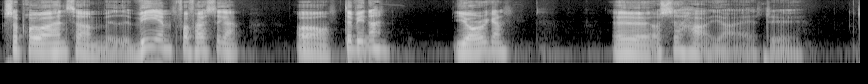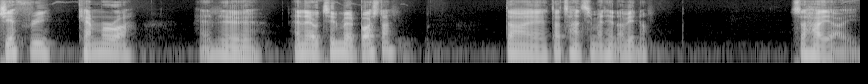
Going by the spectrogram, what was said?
Og så prøver han sig med VM for første gang. Og der vinder han i Oregon. Øh, og så har jeg, at øh, Jeffrey Camera, han, øh, han er jo tilmeldt Boston. Der, øh, der tager han simpelthen hen og vinder. Så har jeg en,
